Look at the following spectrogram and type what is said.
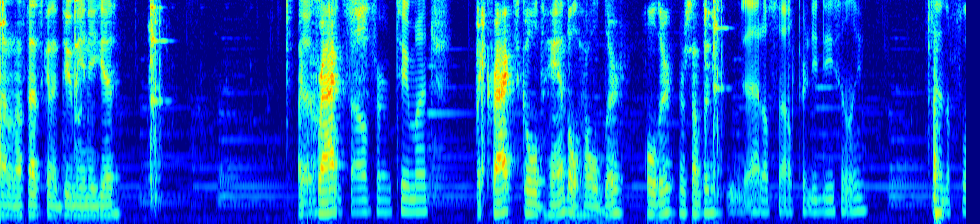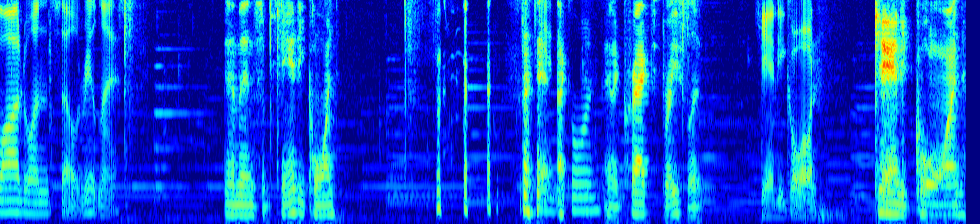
I don't know if that's going to do me any good. A cracked, sell for too much. a cracked gold handle holder, holder or something. That'll sell pretty decently. And the flawed ones sell real nice. And then some candy corn Some candy corn. and a cracked bracelet. Candy corn. Candy corn.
